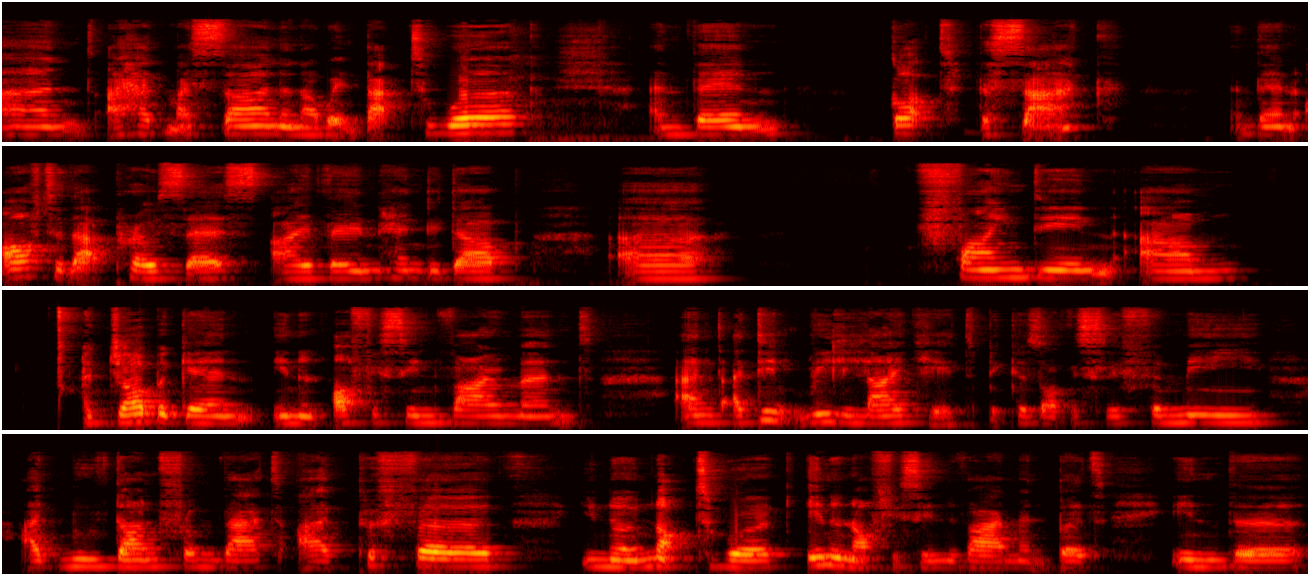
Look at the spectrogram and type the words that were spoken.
and I had my son, and I went back to work, and then got the sack and then after that process, I then ended up uh, finding um, a job again in an office environment. And I didn't really like it because obviously for me, I'd moved on from that. I preferred, you know, not to work in an office environment, but in the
